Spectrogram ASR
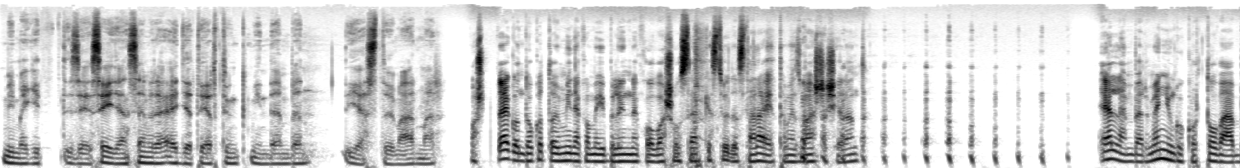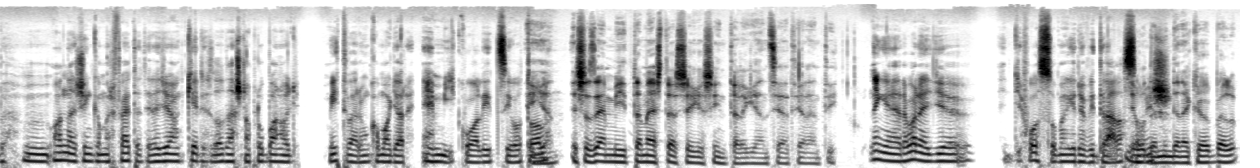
Mi meg itt izé, szégyen szemre egyetértünk mindenben. Ijesztő már-már. Most elgondolkodtam, hogy minek a Maybelline-nek olvasó szerkesztő, de aztán rájöttem, ez más is jelent. Ellenber, menjünk akkor tovább. Mm, Annál is inkább már feltettél egy olyan kérdést az adásnaplóban, hogy mit várunk a magyar MI koalíciótól. Igen. És az emmi itt a mesterséges intelligenciát jelenti. Igen, erre van egy, egy hosszú, meg egy rövid Jó, válaszom de is. mindenek előbb,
